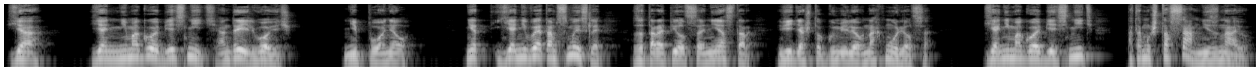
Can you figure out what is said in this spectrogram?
«Я... я не могу объяснить, Андрей Львович». «Не понял». «Нет, я не в этом смысле», — заторопился Нестор, видя, что Гумилев нахмурился. «Я не могу объяснить, Потому что сам не знаю.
